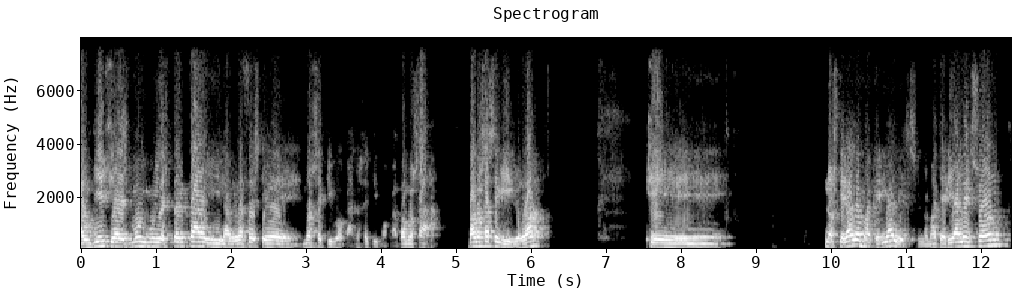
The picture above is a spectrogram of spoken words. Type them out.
audiencia es muy, muy experta y la verdad es que no se equivoca, no se equivoca. Vamos a, vamos a seguir, ¿verdad? Eh, nos quedan los materiales. Los materiales son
